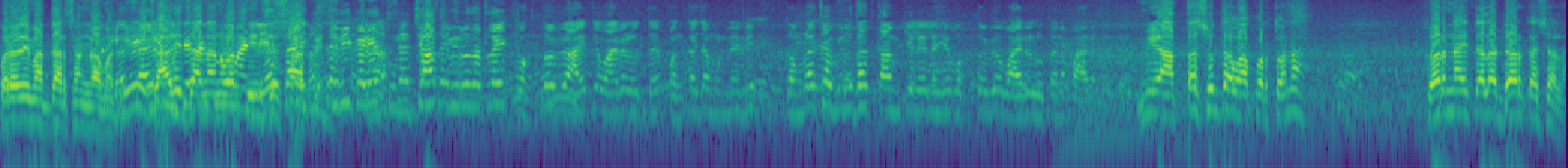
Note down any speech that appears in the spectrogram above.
परळी मतदारसंघामध्ये. चाळीस जणांवर तीनशे सात दुसरीकडे तुमच्याच विरोधातलं एक वक्तव्य आहे ते व्हायरल होत आहे पंकजा मुंडेंनी कमळाच्या विरोधात काम केलेलं हे वक्तव्य व्हायरल होताना पाहायला मिळतंय. मी आत्ता सुद्धा वापरतो ना. कर नाही त्याला डर कशाला?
